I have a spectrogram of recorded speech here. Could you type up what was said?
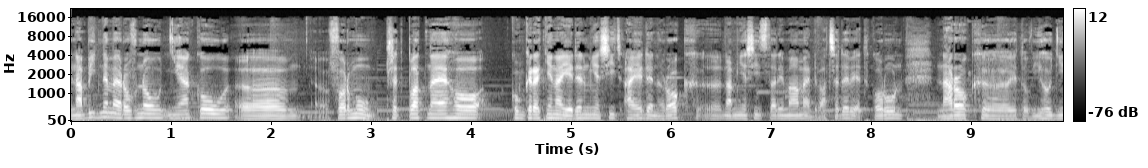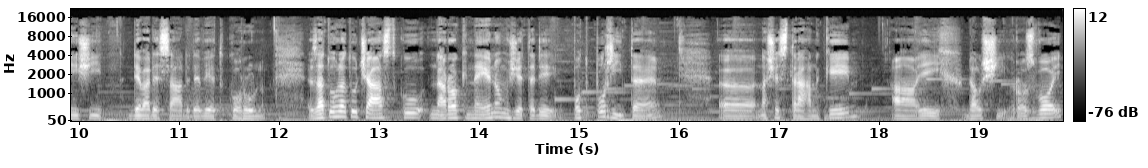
Nabídneme rovnou nějakou formu předplatného konkrétně na jeden měsíc a jeden rok. Eh, na měsíc tady máme 29 korun, na rok eh, je to výhodnější 99 korun. Za tuhle tu částku na rok nejenom, že tedy podpoříte naše stránky, a jejich další rozvoj,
